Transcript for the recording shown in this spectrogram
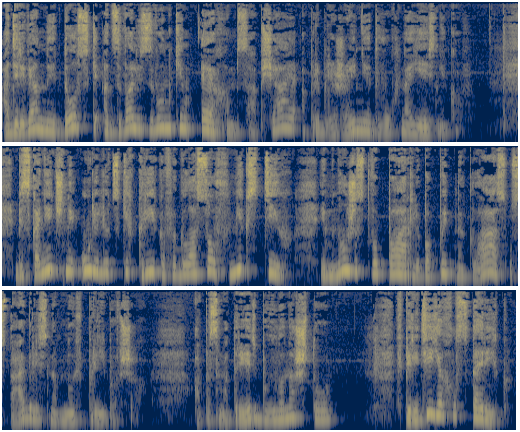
а деревянные доски отзывались звонким эхом, сообщая о приближении двух наездников. Бесконечный улей людских криков и голосов вмиг стих, и множество пар любопытных глаз уставились на вновь прибывших. А посмотреть было на что. Впереди ехал старик –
